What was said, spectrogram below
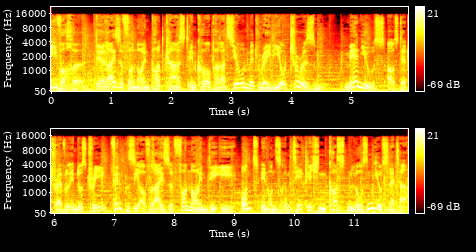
Die Woche, der Reise von neuen Podcast in Kooperation mit Radio Tourism. Mehr News aus der Travel-Industrie finden Sie auf reisevon9.de und in unserem täglichen kostenlosen Newsletter.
